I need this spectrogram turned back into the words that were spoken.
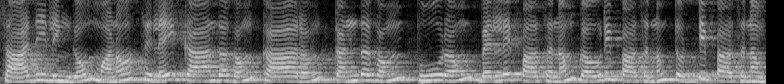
சாதிலிங்கம் மனோசிலை காந்தகம் காரம் கந்தகம் பூரம் வெள்ளை பாசனம் கௌரி பாசனம் தொட்டி பாசனம்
